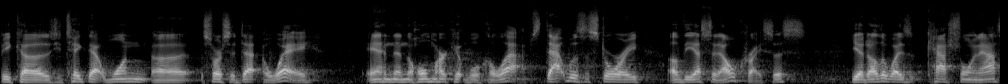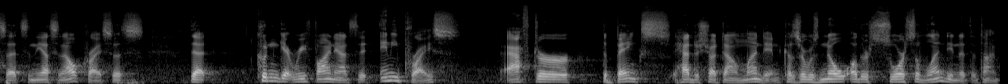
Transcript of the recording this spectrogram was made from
because you take that one uh, source of debt away and then the whole market will collapse. That was the story of the S&L crisis yet otherwise cash flowing assets in the S&L crisis that couldn't get refinanced at any price after the banks had to shut down lending because there was no other source of lending at the time.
